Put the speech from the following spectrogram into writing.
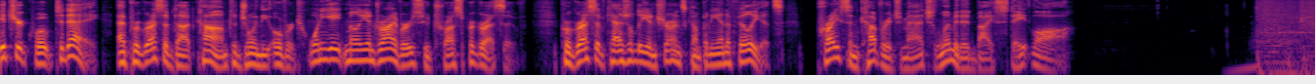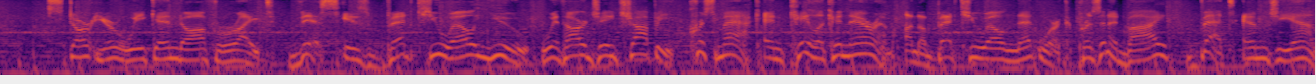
Get your quote today at progressive.com to join the over 28 million drivers who trust Progressive. Progressive Casualty Insurance Company and Affiliates. Price and coverage match limited by state law. Start your weekend off right. This is BetQLU with RJ Choppy, Chris Mack, and Kayla Canarum on the BetQL network, presented by BetMGM.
